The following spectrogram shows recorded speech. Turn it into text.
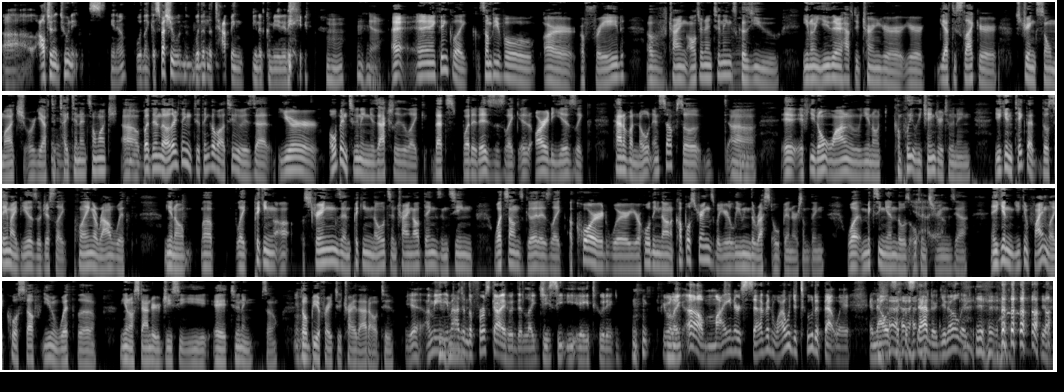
uh, alternate tunings, you know, with like especially Mm-hmm. within the tapping, you know, community. hmm Mhm. Yeah, I, and I think like some people are afraid of trying alternate tunings because you, you know, you either have to turn your your you have to slack your string so much or you have to Mhm. tighten it so much. Uh, Mhm. but then the other thing to think about too is that your open tuning is actually like that's what it is. Is like it already is like kind of a note and stuff. So, uh, i- if you don't want to, you know, completely change your tuning, you can take that those same ideas of just like playing around with, you know, uh, like picking uh, strings and picking notes and trying out things and seeing what sounds good is like a chord where you're holding down a couple strings but you're leaving the rest open or something. What mixing in those open yeah. strings, yeah. And you can you can find like cool stuff even with the you know standard GCE tuning. So Mhm. don't be afraid to try that out too. Yeah, I mean, imagine the first guy who did like GCEA tuning. People were Mhm. like, "Oh, minor seven? Why would you tune it that way?" And now it's like the standard, you know, like Yeah. Yeah.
